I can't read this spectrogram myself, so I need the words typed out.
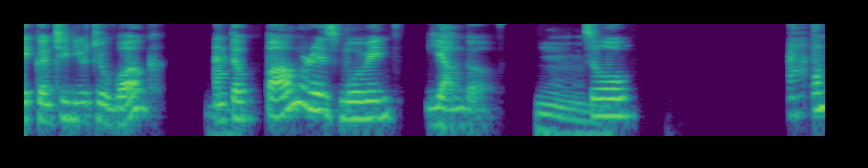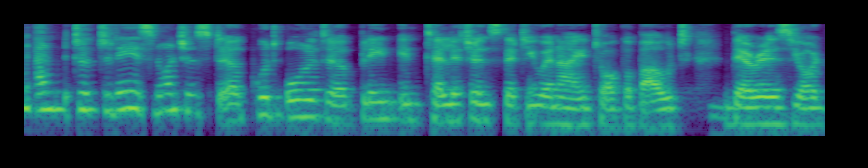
they continue to work and the power is moving younger. Mm. So and and to, today it's not just a good old uh, plain intelligence that you and I talk about. Mm. There is your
